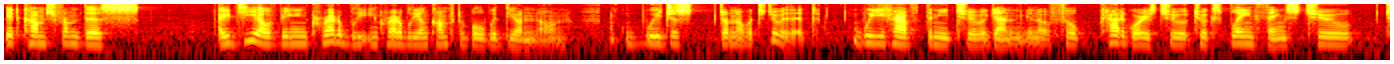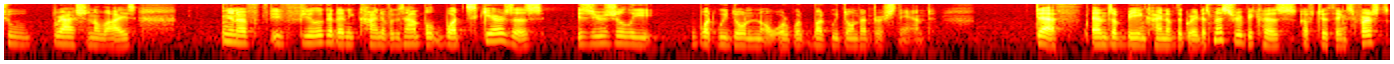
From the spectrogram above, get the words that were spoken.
it comes from this idea of being incredibly, incredibly uncomfortable with the unknown. We just don't know what to do with it. We have the need to, again, you know, fill categories to to explain things, to to rationalize. You know, if if you look at any kind of example, what scares us is usually what we don't know or what, what we don't understand. Death ends up being kind of the greatest mystery because of two things. First,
